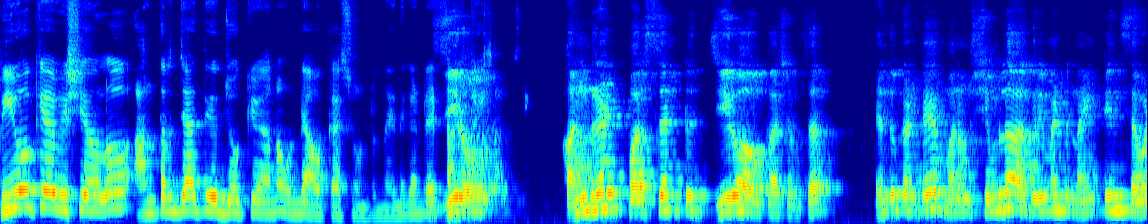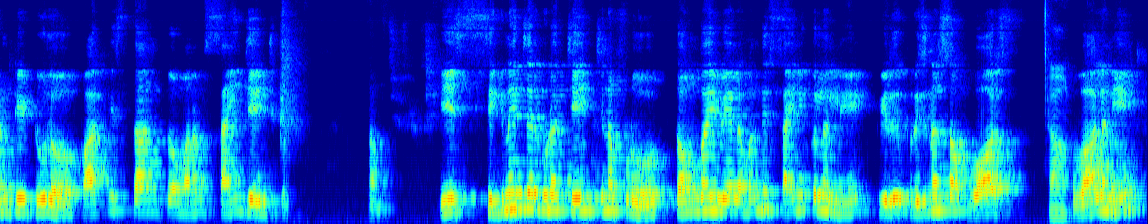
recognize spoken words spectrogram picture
పిఓకే విషయంలో అంతర్జాతీయ జోక్యం అన్న ఉండే అవకాశం ఉంటుంది? ఎందుకంటే జీరో హండ్రెడ్ పర్సెంట్ జీరో అవకాశం సార్. ఎందుకంటే మనం షిమ్లా అగ్రిమెంట్ నైన్టీన్ సెవెంటీ టూలో పాకిస్తాన్తో మనం సైన్ చేయించుకున్నాం. ఈ సిగ్నేచర్ కూడా చేయించినప్పుడు తొంభై వేల మంది సైనికులని ప్రిజనర్స్ ఆఫ్ వార్స్ వాళ్ళని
